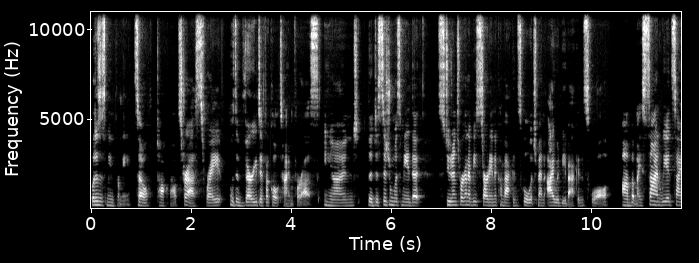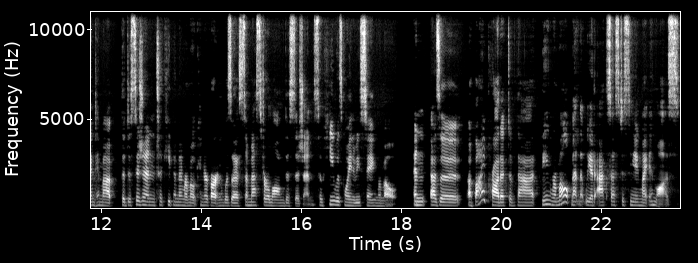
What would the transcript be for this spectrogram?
What does this mean for me? So talk about stress, right? It was a very difficult time for us. And the decision was made that students were going to be starting to come back in school, which meant I would be back in school. Um, but my son, we had signed him up. The decision to keep him in remote kindergarten was a semester long decision. So he was going to be staying remote. And as a, a byproduct of that, being remote meant that we had access to seeing my in laws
